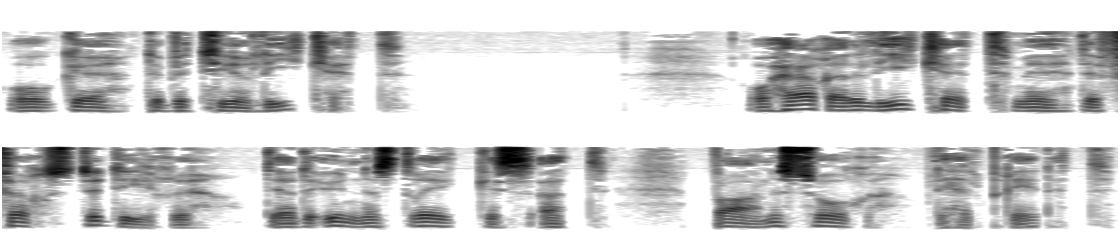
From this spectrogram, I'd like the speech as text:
og eh, det betyr likhet. Og her er det likhet med det første dyret, der det understrekes at banesåret ble helbredet.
